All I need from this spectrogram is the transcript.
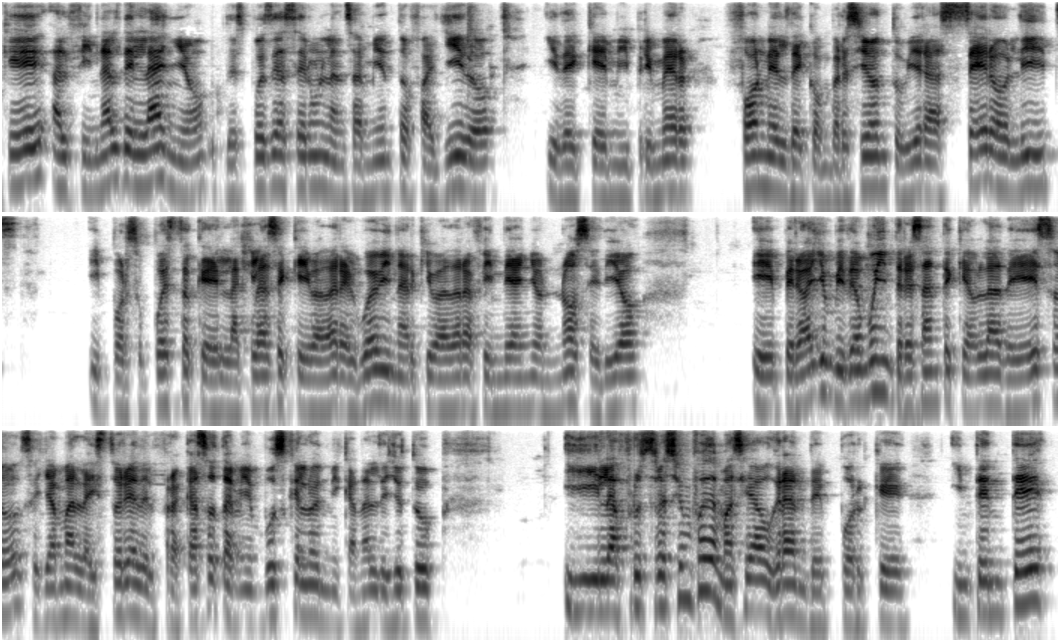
que al final del año, después de hacer un lanzamiento fallido y de que mi primer funnel de conversión tuviera cero leads, y por supuesto que la clase que iba a dar, el webinar que iba a dar a fin de año no se dio, eh, pero hay un video muy interesante que habla de eso, se llama La historia del fracaso, también búsquenlo en mi canal de YouTube. Y la frustración fue demasiado grande porque intenté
